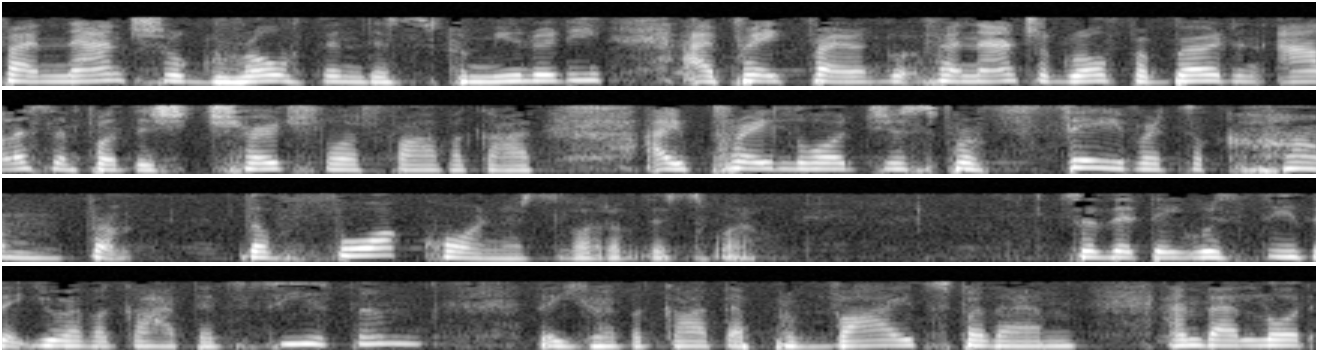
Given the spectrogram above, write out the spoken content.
financial growth in this community. I pray for financial growth for Bert and Alice and for this church, Lord Father God. I pray, Lord, just for favor to come from the four corners, Lord, of this world. So that they will see that you are the God that sees them, that you have a God that provides for them, and that, Lord,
